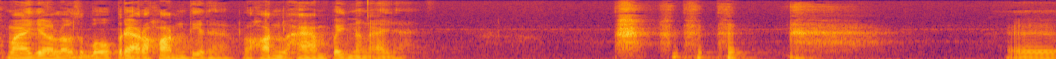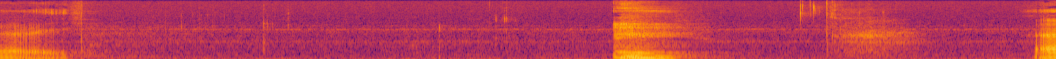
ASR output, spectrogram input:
ខ្មែរយើងឥឡូវសម្បូរព្រះអរហន្តទៀតរហន្តលហាមពេញហ្នឹងឯងអើយអឺ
